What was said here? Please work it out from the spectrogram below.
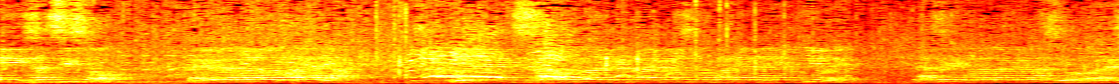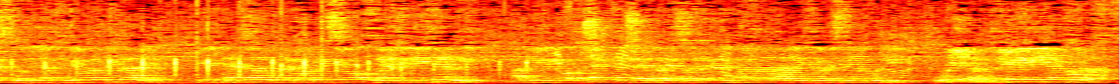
di San Sisto, benvenuto con la lavoro Italia. Il secondo arbitro è Massimo Faria della Fiore. Grazie che con Massimo, il resto del primo arbitrale. Il terzo arbitro è Maurizio Verdi di Terni, arbitro Cecchio il resto del primo Pantanale, Maurizio Marcelino Fulli. William Fiori di Ancona.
